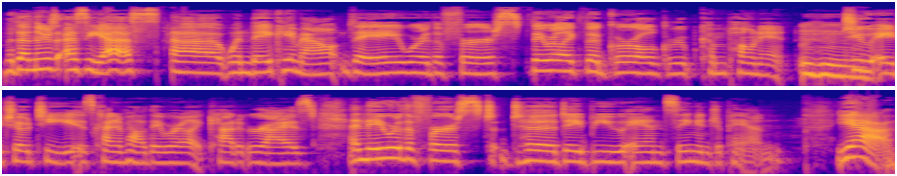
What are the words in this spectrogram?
But then there's SES. Uh, when they came out, they were the first, they were like the girl group component Mm-hmm. to HOT is kind of how they were like categorized. And they were the first to debut and sing in Japan. Yeah.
